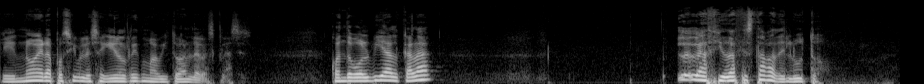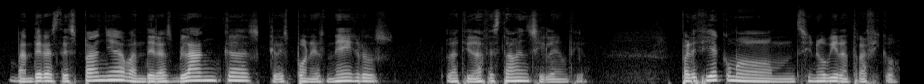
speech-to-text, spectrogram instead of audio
que no era posible seguir el ritmo habitual de las clases. Cuando volví a Alcalá, la ciudad estaba de luto. Banderas de España, banderas blancas, crespones negros. La ciudad estaba en silencio. Parecía como si no hubiera tráfico,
